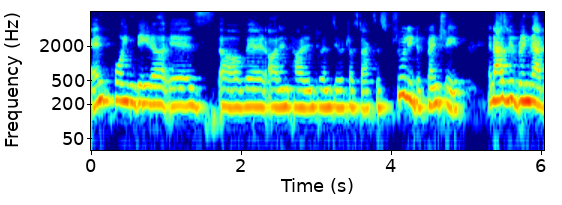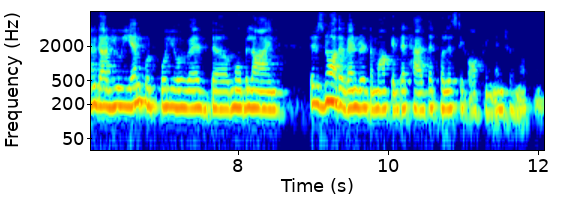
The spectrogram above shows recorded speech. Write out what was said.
endpoint data is uh, where our entire end-to-end zero trust access truly differentiates. And as we bring that with our UEM portfolio with the MobileIron, there's no other vendor in the market that has that holistic offering, end-to-end offering.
